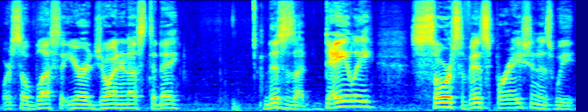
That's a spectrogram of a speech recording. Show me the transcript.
We're so blessed that you're joining us today. This is a daily source of inspiration as we,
